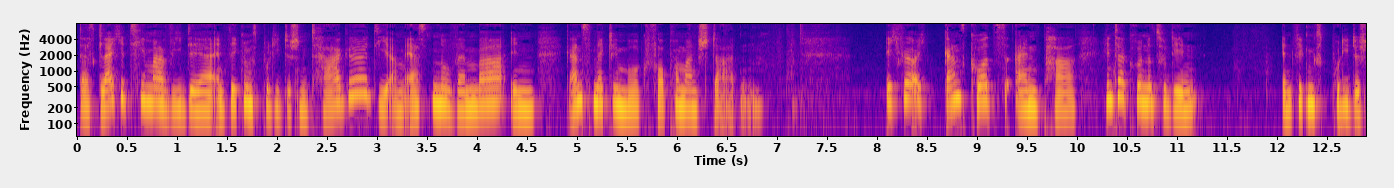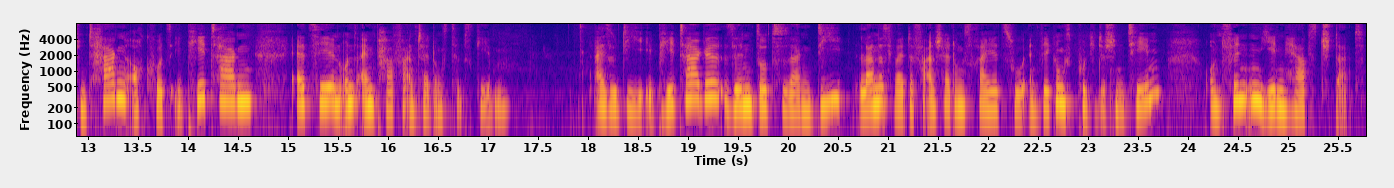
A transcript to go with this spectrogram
Das gleiche Thema wie der entwicklungspolitischen Tage, die am 1. November in ganz Mecklenburg-Vorpommern starten. Ich will euch ganz kurz ein paar Hintergründe zu den entwicklungspolitischen Tagen, auch kurz EP-Tagen, erzählen und ein paar Veranstaltungstipps geben. Also die EP-Tage sind sozusagen die landesweite Veranstaltungsreihe zu entwicklungspolitischen Themen und finden jeden Herbst statt.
